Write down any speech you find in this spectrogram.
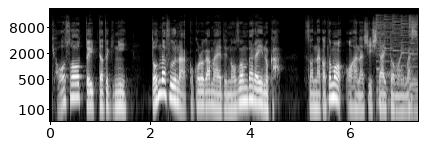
競争と言った時にどんな風な心構えで臨んだらいいのかそんなこともお話ししたいと思います。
